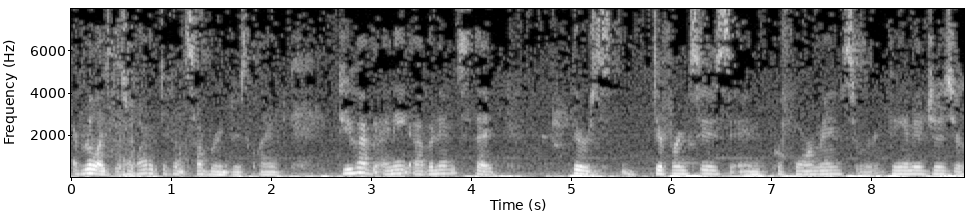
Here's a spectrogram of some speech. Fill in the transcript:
I realize there's a lot of different subranges claimed. Do you have any evidence that there's differences in performance or advantages or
